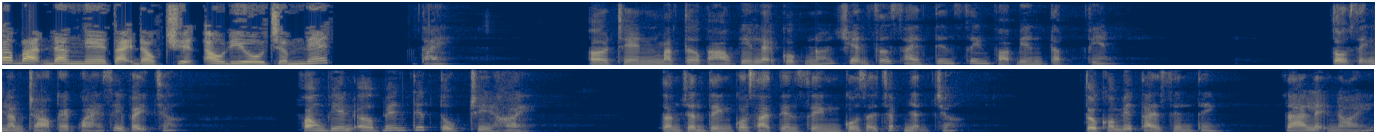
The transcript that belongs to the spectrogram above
Các bạn đang nghe tại đọc chuyện audio.net Tay Ở trên mặt tờ báo ghi lại cuộc nói chuyện giữa giải tiên sinh và biên tập viên. Tổ dĩnh làm trò cái quái gì vậy chứ? Phóng viên ở bên tiếp tục truy hỏi. Tấm chân tình của giải tiên sinh cô sẽ chấp nhận chứ? Tôi không biết tài tiên sinh. Gia lệ nói.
